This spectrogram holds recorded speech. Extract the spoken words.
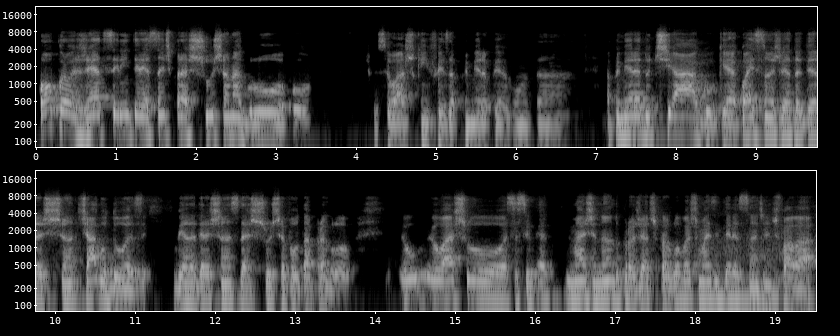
Qual projeto seria interessante para a Xuxa na Globo? Se eu acho quem fez a primeira pergunta. A primeira é do Tiago, que é quais são as verdadeiras chances. Tiago 12, verdadeiras chances da Xuxa voltar para a Globo. Eu, eu acho, assim, é, imaginando projetos para a Globo, acho mais interessante a gente falar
